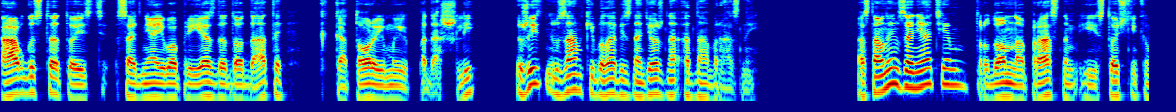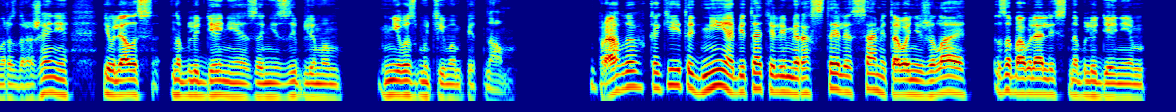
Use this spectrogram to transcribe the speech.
августа, то есть со дня его приезда до даты, к которой мы подошли, жизнь в замке была безнадежно однообразной. Основным занятием, трудом напрасным и источником раздражения являлось наблюдение за незыблемым, невозмутимым пятном. Правда, в какие-то дни обитатели Миростеля, сами того не желая, забавлялись наблюдением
